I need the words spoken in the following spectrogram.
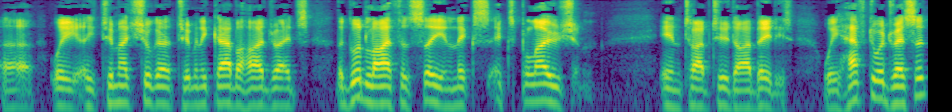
Uh, we eat too much sugar, too many carbohydrates. The good life has seen an ex- explosion in type 2 diabetes. We have to address it,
